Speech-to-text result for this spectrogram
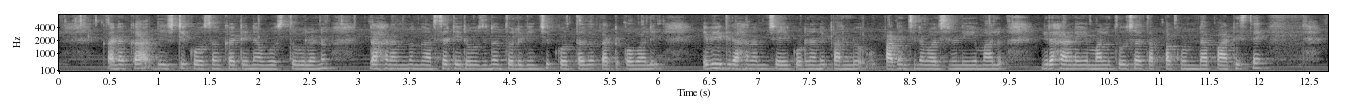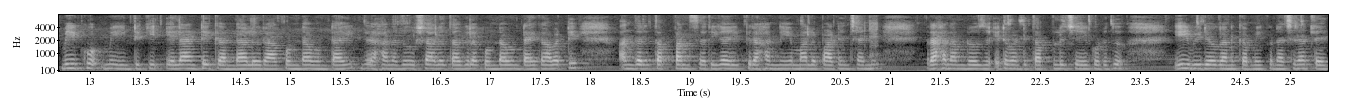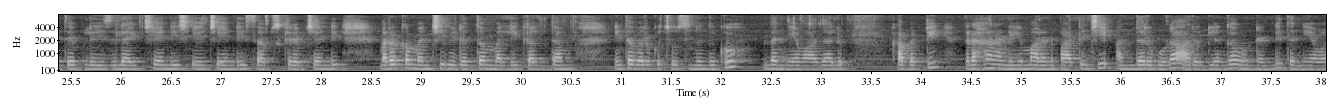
కనుక దిష్టి కోసం కట్టిన వస్తువులను గ్రహణం మరుసటి రోజున తొలగించి కొత్తగా కట్టుకోవాలి. ఇవి గ్రహణం చేయకూడదని పనులు పాటించవలసిన నియమాలు. గ్రహణ నియమాలు తూచా తప్పకుండా పాటిస్తే మీకు మీ ఇంటికి ఎలాంటి గండాలు రాకుండా ఉంటాయి గ్రహణ దోషాలు తగలకుండా ఉంటాయి కాబట్టి అందరూ తప్పనిసరిగా ఈ గ్రహ నియమాలు పాటించండి. గ్రహణం రోజు ఎటువంటి తప్పులు చేయకూడదు. ఈ వీడియో కనుక మీకు నచ్చినట్లయితే ప్లీజ్ లైక్ చేయండి షేర్ చేయండి సబ్స్క్రైబ్ చేయండి. మరొక మంచి వీడియోతో మళ్ళీ కలుద్దాం. ఇంతవరకు చూసినందుకు ధన్యవాదాలు. కాబట్టి గ్రహణ నియమాలను పాటించి అందరూ కూడా ఆరోగ్యంగా ఉండండి. ధన్యవాదాలు.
